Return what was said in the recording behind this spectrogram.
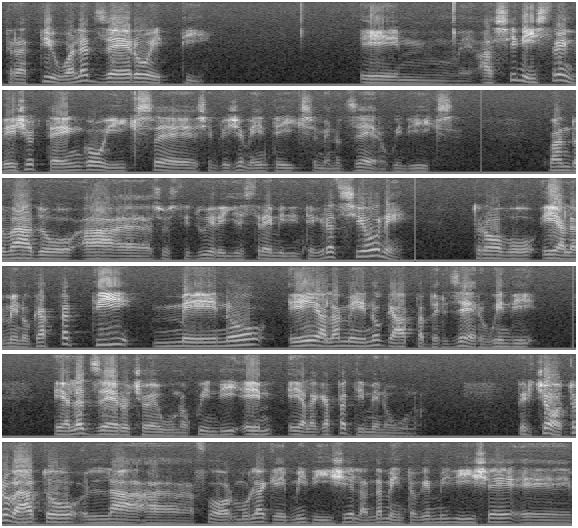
tra t uguale a 0 e t. E ehm, a sinistra invece ottengo x eh, semplicemente x meno 0 quindi x. Quando vado a eh, sostituire gli estremi di integrazione trovo e alla meno kt meno e alla meno k per 0 quindi e alla 0 cioè 1 quindi e, e alla kt meno 1 perciò ho trovato la uh, formula che mi dice l'andamento che mi dice eh,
